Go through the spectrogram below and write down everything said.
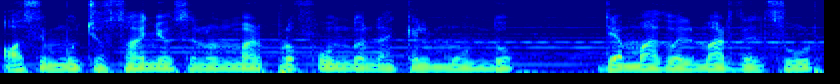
hace muchos años en un mar profundo en aquel mundo, llamado el Mar del Sur,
